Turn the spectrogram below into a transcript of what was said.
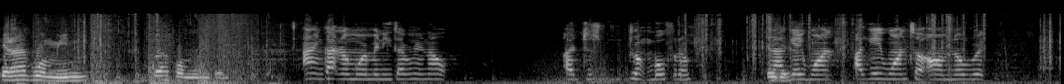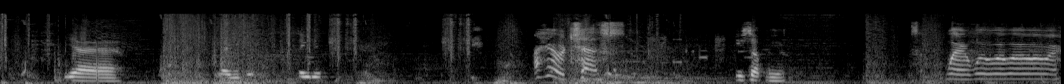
Can I have one mini? I have one mini then. I ain't got no more minis. I ran out. I just drunk both of them. And I gave one. I gave one to um no Rick. Yeah. Yeah, you did. Thank you. I hear a chest. He's up here. Where, where, where, where, where, where?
